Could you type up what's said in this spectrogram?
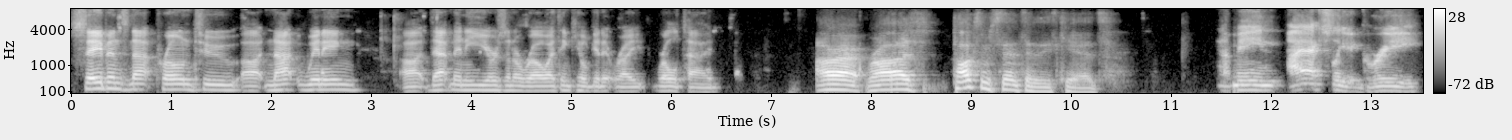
Saban's not prone to uh, not winning uh, that many years in a row. I think he'll get it right. Roll Tide. All right, Raj, talk some sense into these kids. I mean, I actually agree.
